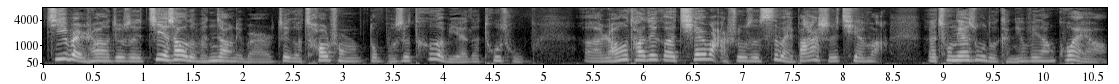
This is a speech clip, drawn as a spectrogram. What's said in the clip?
基本上就是介绍的文章里边，这个超充都不是特别的突出，啊，然后它这个千瓦数是四百八十千瓦，呃，充电速度肯定非常快啊。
